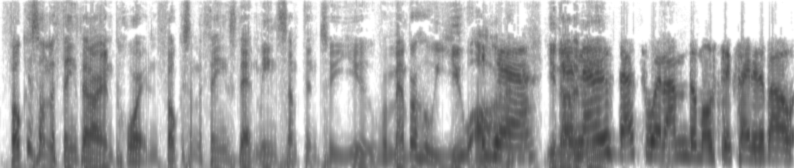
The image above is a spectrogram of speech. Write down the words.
focus on the things that are important. Focus on the things that mean something to you. Remember who you are. Yeah, You know and what I mean? is- that's what I'm the most excited about.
